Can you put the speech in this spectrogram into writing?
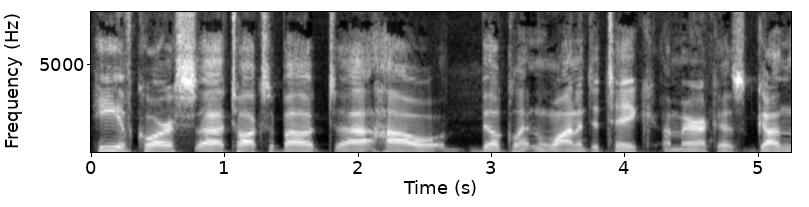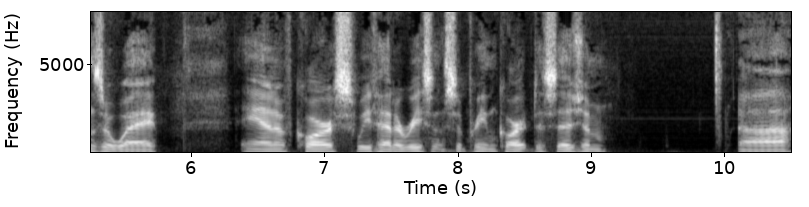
he, of course, uh, talks about uh, how Bill Clinton wanted to take America's guns away. And of course, we've had a recent Supreme Court decision uh,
